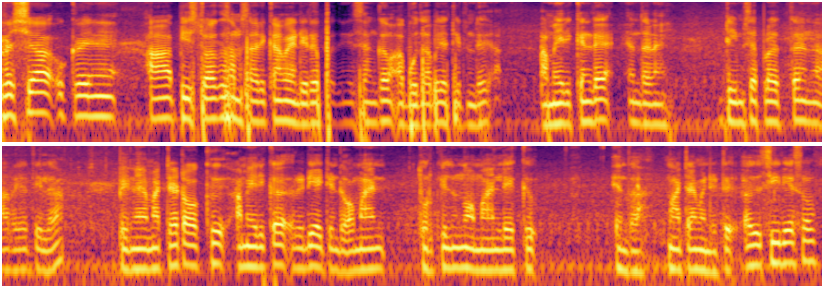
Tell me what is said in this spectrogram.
റഷ്യ ഉക്രൈന് ആ പീസ് ടോക്ക് സംസാരിക്കാൻ വേണ്ടിയിട്ട് പ്രതിനിധി സംഘം അബുദാബിയിൽ എത്തിയിട്ടുണ്ട്. അമേരിക്കന്റെ എന്താണ് ടീംസ് എപ്പോഴും എത്തുക അറിയത്തില്ല. പിന്നെ മറ്റേ ടോക്ക് അമേരിക്ക റെഡി ആയിട്ടുണ്ട്. ഒമാൻ തുർക്കിയിൽ നിന്ന് ഒമാനിലേക്ക് എന്താ മാറ്റാൻ വേണ്ടിയിട്ട്. അത് സീരിയസ് ഓഫ്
